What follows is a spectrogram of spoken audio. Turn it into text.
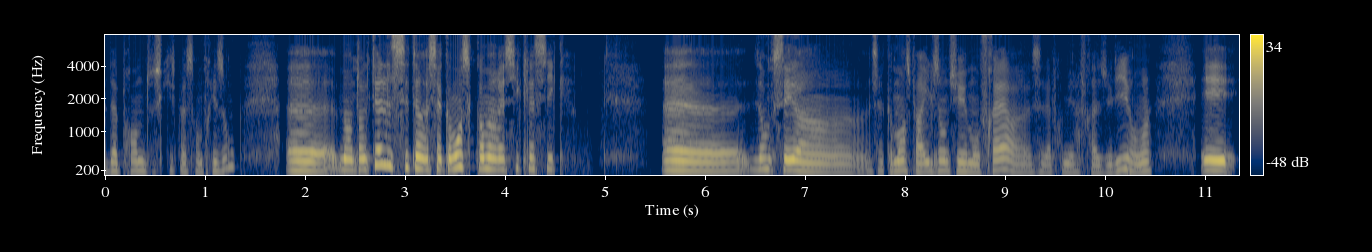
d'apprendre tout ce qui se passe en prison. Euh, mais en tant que tel, ça commence comme un récit classique. Euh, donc ça commence par ils ont tué mon frère, c'est la première phrase du livre, et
